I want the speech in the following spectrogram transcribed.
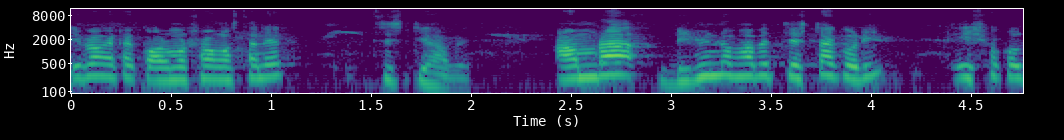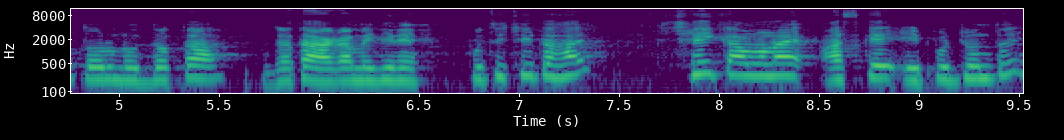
এবং একটা কর্মসংস্থানের সৃষ্টি হবে। আমরা বিভিন্নভাবে চেষ্টা করি এই সকল তরুণ উদ্যোক্তা যাতে আগামী দিনে প্রতিষ্ঠিত হয়। সেই কামনায় আজকে এই পর্যন্তই।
